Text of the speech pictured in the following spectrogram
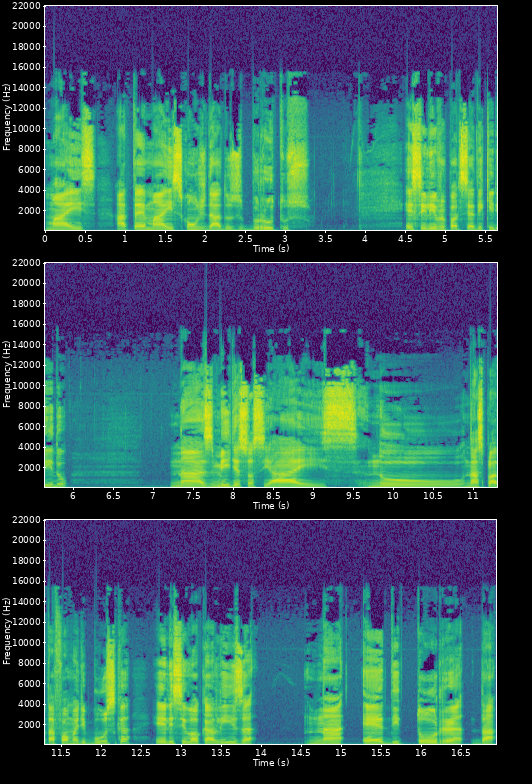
mais até mais com os dados brutos. Esse livro pode ser adquirido nas mídias sociais, no, nas plataformas de busca, ele se localiza na editora da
